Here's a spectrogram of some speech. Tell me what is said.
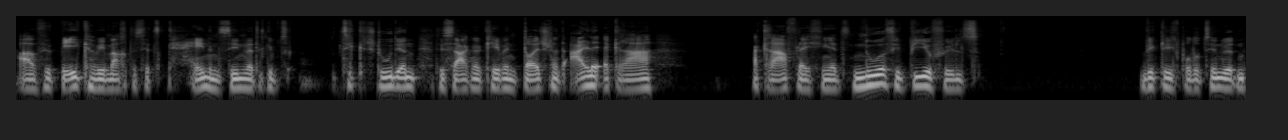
aber für BKW macht das jetzt keinen Sinn, weil da gibt es zig Studien, die sagen, okay, wenn Deutschland alle Agrar, Agrarflächen jetzt nur für Biofuels wirklich produzieren würden,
